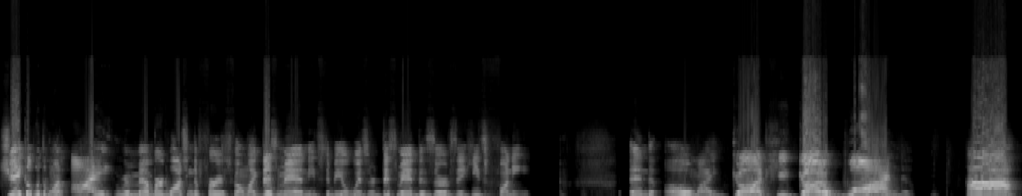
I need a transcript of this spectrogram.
Jacob with the wand. I remembered watching the first film like this man needs to be a wizard. This man deserves it. He's funny. And oh my god, he got a wand! Ah!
